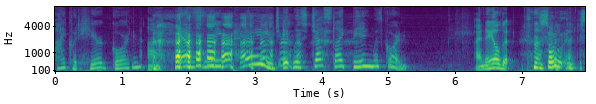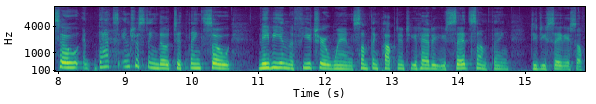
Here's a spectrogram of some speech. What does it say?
I could hear Gordon on every page. It was just like being with Gordon. I nailed it. so so that's interesting though to think so maybe in the future when something popped into your head or you said something did you say to yourself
